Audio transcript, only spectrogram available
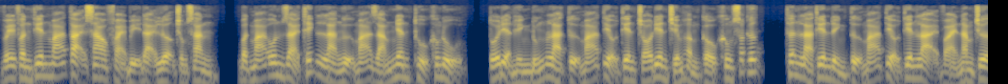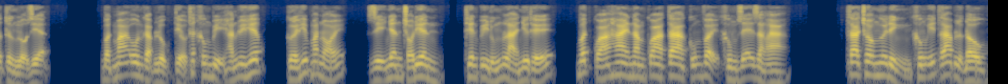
Về phần thiên mã tại sao phải bị đại lượng trộm săn, bật mã ôn giải thích là ngự mã giám nhân thủ không đủ, tối điển hình đúng là tự mã tiểu tiên chó điên chiếm hầm cầu không xuất cức thân là thiên đình tự mã tiểu tiên lại vài năm chưa từng lộ diện. Bật mã ôn gặp lục tiểu thất không bị hắn uy hiếp, cười híp mắt nói, dị nhân chó điên, thiên quy đúng là như thế, bất quá hai năm qua ta cũng vậy không dễ dàng à. Ta cho ngươi đỉnh không ít áp lực đâu.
